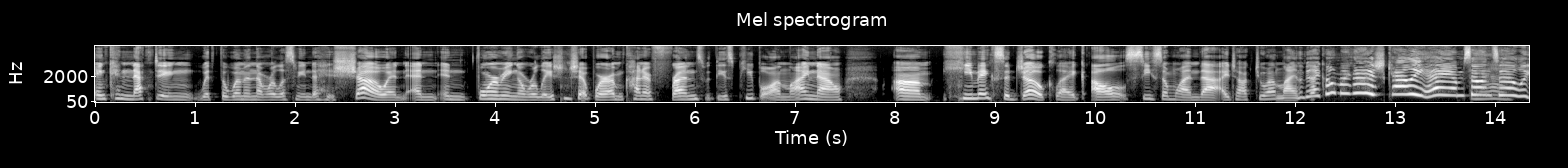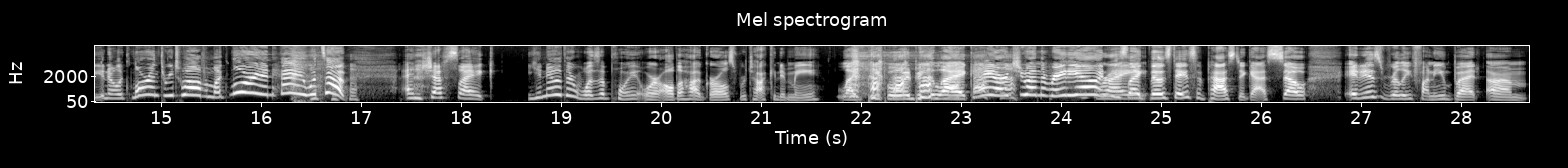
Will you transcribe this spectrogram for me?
in connecting with the women that were listening to his show and and in forming a relationship where I'm kind of friends with these people online now. Um, he makes a joke like I'll see someone that I talk to online and be like, "Oh my gosh, Callie, hey, I'm so and so," you know, like Lauren three twelve. I'm like, "Lauren, hey, what's up?" and Jeff's like, "You know, there was a point where all the hot girls were talking to me. Like people would be like, "Hey, aren't you on the radio?" And he's like, "Those days have passed, I guess." So it is really funny, but um,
